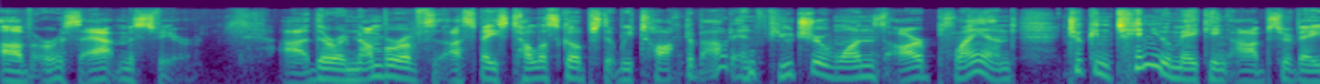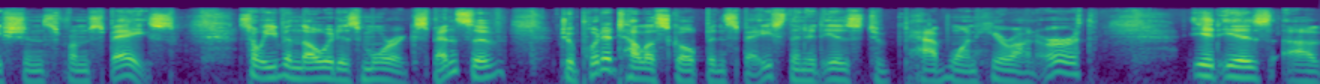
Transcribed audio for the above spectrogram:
of Earth's atmosphere. Uh, there are a number of uh, space telescopes that we talked about and future ones are planned to continue making observations from space. So even though it is more expensive to put a telescope in space than it is to have one here on Earth, it is uh,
